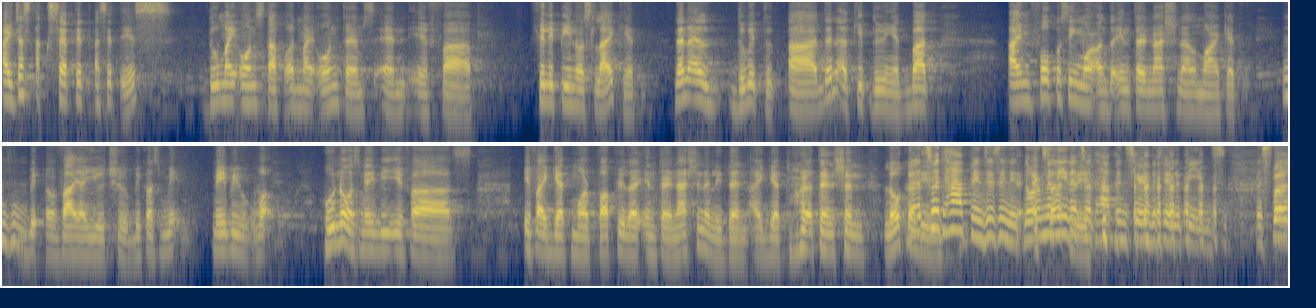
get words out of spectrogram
I just accept it as it is, do my own stuff on my own terms. And if uh, Filipinos like it, then I'll do it. To, uh, then I'll keep doing it. But I'm focusing more on the international market bi- uh, via YouTube because may, maybe what, who knows? Maybe if uh, if I get more popular internationally, then I get more attention locally. that's what happens, isn't it? Normally, that's what happens here in the Philippines. Basta- But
